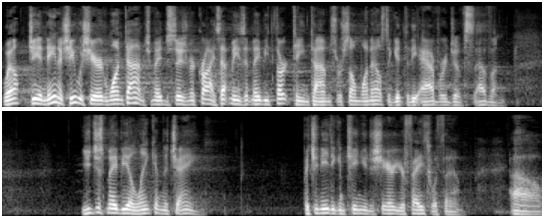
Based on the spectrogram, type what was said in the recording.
Well, Giannina, she was shared one time. She made a decision for Christ. That means it may be 13 times for someone else to get to the average of seven. You just may be a link in the chain, but you need to continue to share your faith with them. Um,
